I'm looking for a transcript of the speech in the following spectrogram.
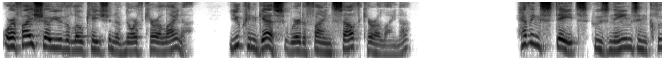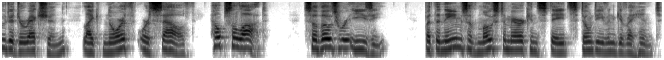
Or if I show you the location of North Carolina, you can guess where to find South Carolina. Having states whose names include a direction, like north or south, helps a lot. So those were easy. But the names of most American states don't even give a hint.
